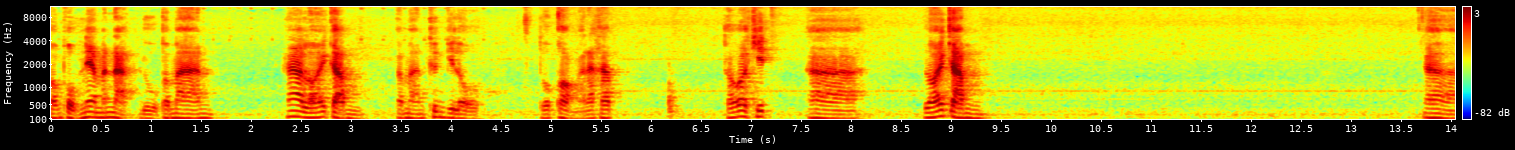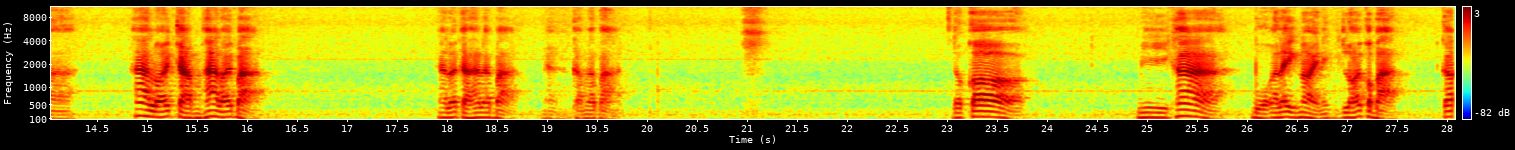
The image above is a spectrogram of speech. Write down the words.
ของผมเนี่ยมันหนักอยู่ประมาณ 500 กรัมประมาณครึ่งกิโลตัวกล่องนะครับเขาก็คิดอ่าร้อยกรัมอ่าห้าร้อยกรัมห้าร้อยบาทห้าร้อยกรัมห้าร้อยบาทอ่ากรัมละบาท แล้วก็มีค่าบวกอะไรอีกหน่อยนึงร้อยกว่าบาท ก็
